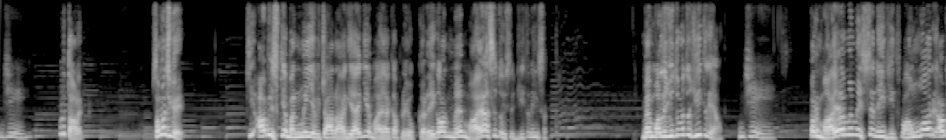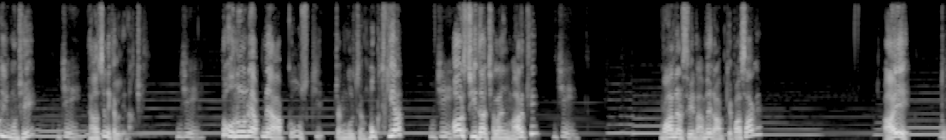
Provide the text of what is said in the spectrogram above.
जी। बड़े ताड़क। समझ गए कि अब इसके मन में ये विचार आ गया है कि ये माया का प्रयोग करेगा और मैं माया से तो इसे जीत नहीं सकता। मैं मल्ल युद्ध में तो जीत गया हूँ। जी। पर माया में मैं इससे नहीं जीत पाऊँगा और अब मुझे जी। यहाँ से निकल लेना चाहिए। जी। तो उन्होंने अपने आप को उसकी चंगुल से मुक्त किया जी। और सीधा छलांग मार के जी। वानर सेना में राम के पास आ गए। आए। तो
